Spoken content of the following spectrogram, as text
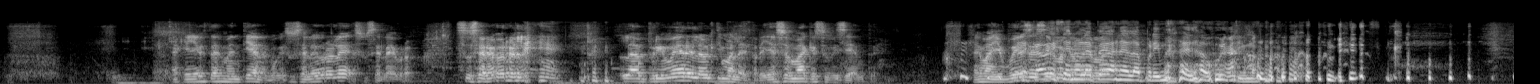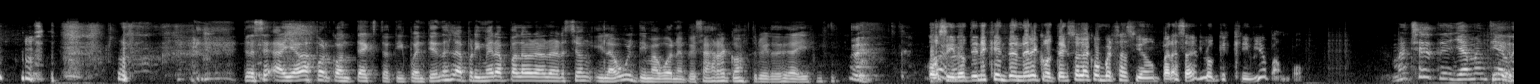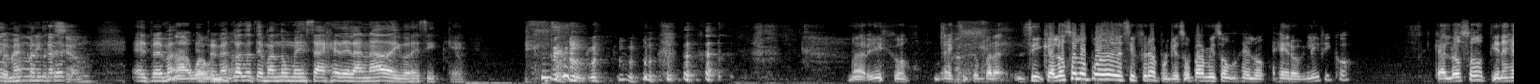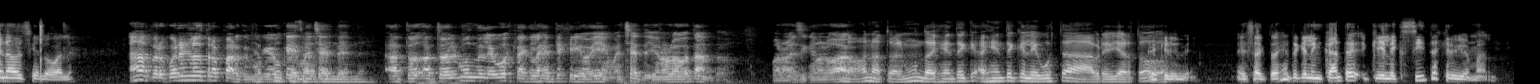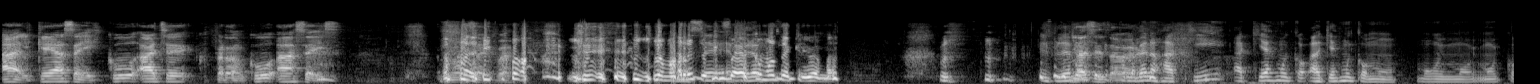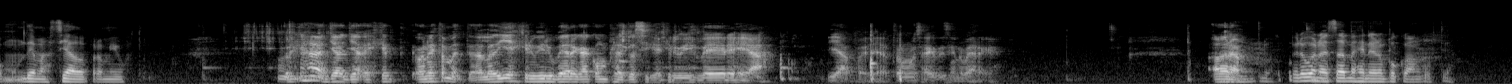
Aquello que ustedes me entienden, porque su cerebro lee, su cerebro, su cerebro lee la primera y la última letra, y eso es más que suficiente. Es más, yo voy a decir. a veces no le pegas ni a la primera y la última. Entonces allá vas por contexto, tipo, entiendes la primera palabra de la versión y la última, bueno, empiezas a reconstruir desde ahí. O si no tienes que entender el contexto de la conversación para saber lo que escribió Pampo. Machete, ya me entiendes, sí, comunicación. El problema, el problema es cuando te manda un mensaje de la nada y vos decís que. Marijo, éxito para. Sí, Caloso lo puede descifrar porque eso para mí son jeroglíficos. Caloso, tienes ganado el cielo, ¿vale? Ah, pero ¿cuál es la otra parte? Porque, ok, machete. A, a todo el mundo le gusta que la gente escriba bien, machete. Yo no lo hago tanto. Para no decir que no lo hago. No, no a todo el mundo. Hay gente que, hay gente que le gusta abreviar todo. Escribe. Exacto, hay gente que le encanta, que le excita escribir mal. Ah, el QA6, QH, perdón, QA6. lo más no sé, es cómo se escribe más. El problema es que por lo menos aquí, aquí es muy aquí es muy común, muy, muy, muy común, demasiado para mi gusto. Pero es que ya, ya, es que honestamente, a la día escribir verga completo sí que escribís VRGA. Ya, pues ya, todo el mundo sabe que diciendo verga. Ahora. Pero bueno, esa me genera un poco de angustia.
